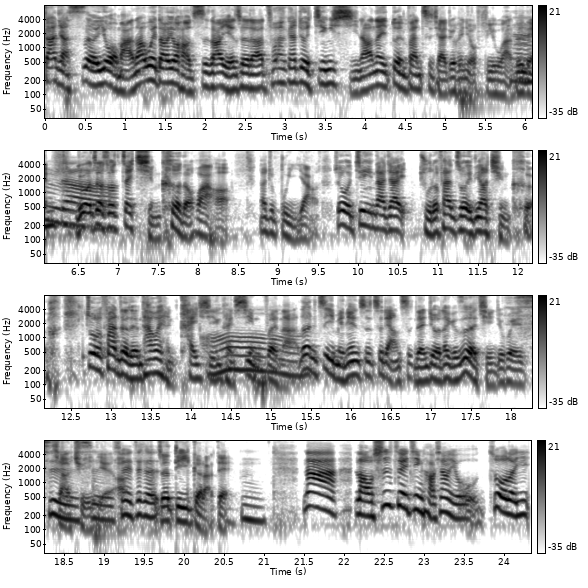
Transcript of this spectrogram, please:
刚刚讲色诱嘛，然后味道又好吃，然后颜色然后突然看就惊喜，然后那一顿饭吃起来就很有 feel 啊，对不对？如果这时候再请客的话啊。那就不一样了，所以我建议大家煮了饭之后一定要请客，做饭的人他会很开心、很兴奋啊。那、哦、你自己每天吃吃两次，人就那个热情就会下去一点啊。所以这个这是第一个了，对，嗯。那老师最近好像有做了一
